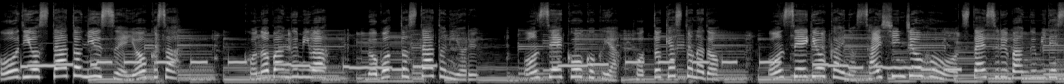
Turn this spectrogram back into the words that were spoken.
オーディオスタートニュースへようこそ。この番組はロボットスタートによる音声広告やポッドキャストなど音声業界の最新情報をお伝えする番組です。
